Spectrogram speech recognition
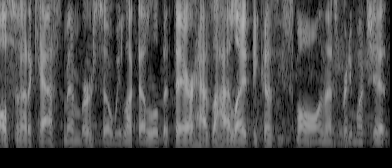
also not a cast member, so we lucked out a little bit there. Has a highlight because he's small, and that's pretty much it.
